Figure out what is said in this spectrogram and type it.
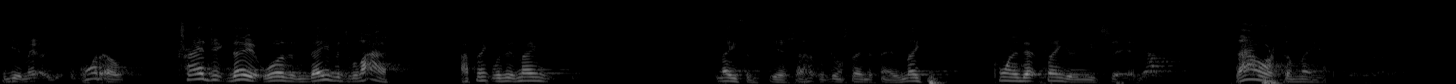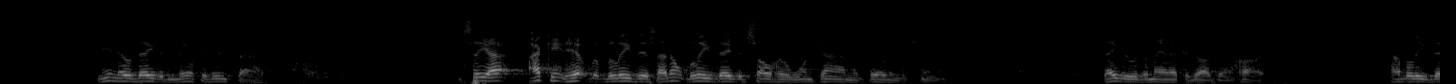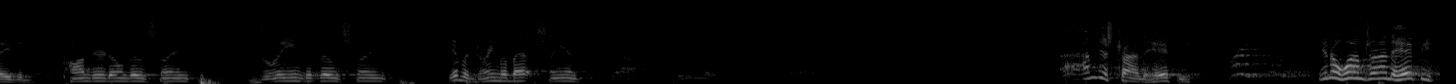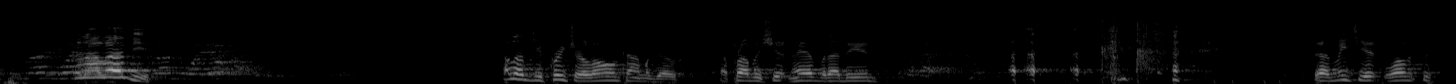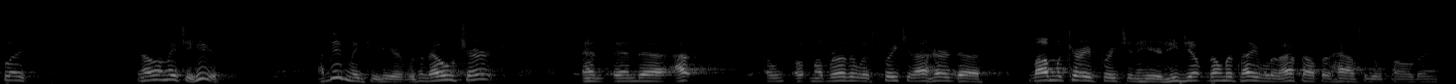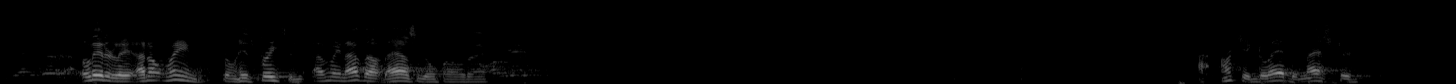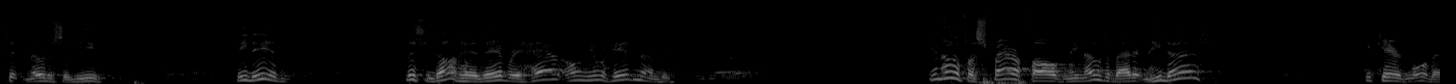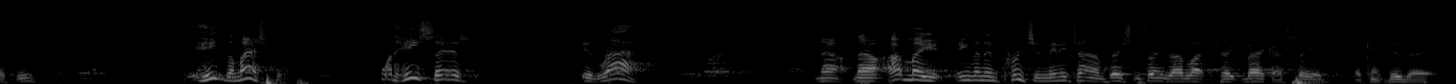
forgive me. What a tragic day it was in David's life. I think was his name Nathan. Yes, I was going to say Nathan. Nathan pointed that finger and he said, Thou art the man. And you know David melted inside. See, I, I can't help but believe this. I don't believe David saw her one time and fell into sin. David was a man after God's own heart. I believe David pondered on those things, dreamed of those things. You ever dream about sin? I'm just trying to help you. You know why I'm trying to help you? Because I love you. I loved your preacher a long time ago. I probably shouldn't have, but I did. did I meet you at Wallace's place? No, I met you here. I did meet you here. It was an old church, and and uh, I, uh, my brother was preaching. I heard uh, Bob McCurry preaching here, and he jumped on the table, and I thought the house was gonna fall down. Literally, I don't mean from his preaching. I mean I thought the house was gonna fall down. Aren't you glad the Master took notice of you? He did. Listen, God has every hair on your head numbered. You know, if a sparrow falls and he knows about it, and he does, he cares more about you. He's the master. What he says is right. Now, now I may even in preaching many times there's some things I'd like to take back. I said I can't do that.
